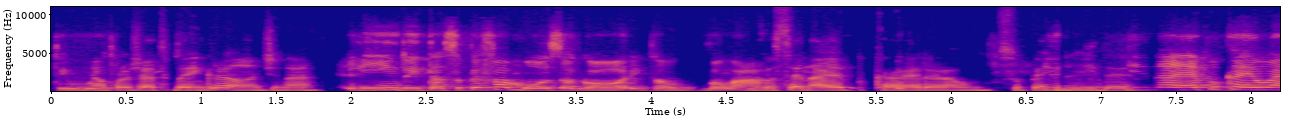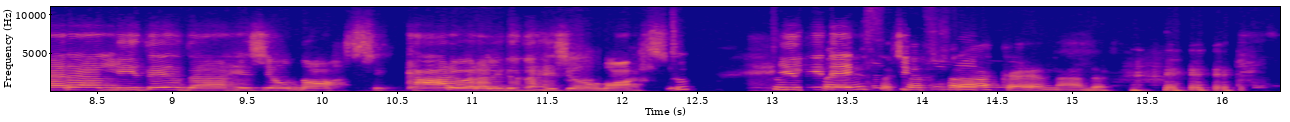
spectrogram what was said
tem muito. É um projeto bem grande, né? É lindo e está super famoso agora, então vão lá. E você, na época, era um super líder. E na época eu era líder da região norte. Cara, eu era líder da região norte. Tu, tu e pensa que é tipo, fraca, é nada.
